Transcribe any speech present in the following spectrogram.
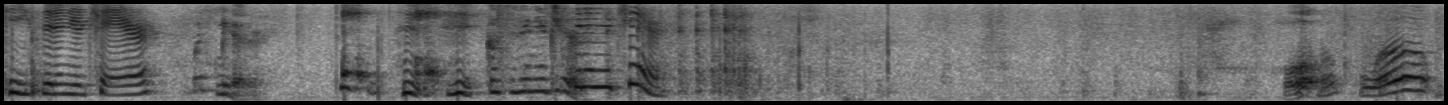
Can you sit in your chair? What's the matter? Go sit in your chair. Sit in your chair. Whoa. Whoa.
